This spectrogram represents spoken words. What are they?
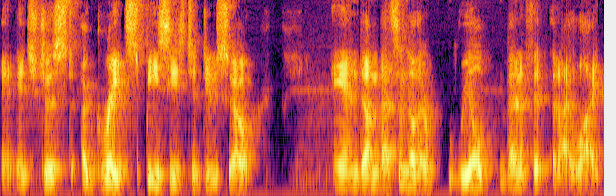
It's just a great species to do so. And um, that's another real benefit that I like.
